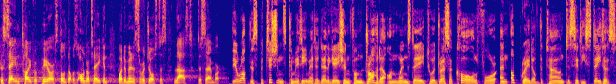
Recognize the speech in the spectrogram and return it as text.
the same type of PR stunt that was undertaken by the Minister for Justice last December. The Oireachtas Petitions Committee met a delegation from Drogheda on Wednesday to address a call for an upgrade of the town to city status.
